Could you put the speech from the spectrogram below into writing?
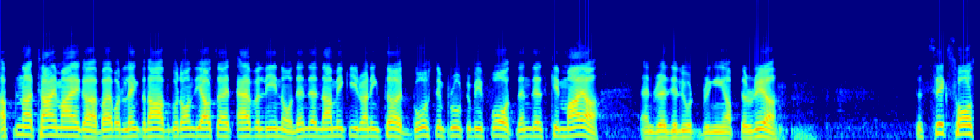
Apna Time Aega by about length and a half. Good on the outside, Avellino. Then there's Namiki running third. Ghost improved to be fourth. Then there's Kimaya and Resolute bringing up the rear. The six horse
